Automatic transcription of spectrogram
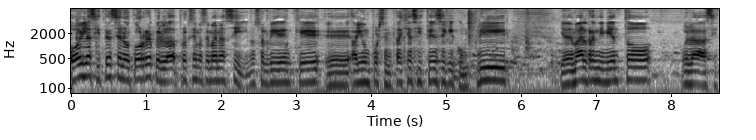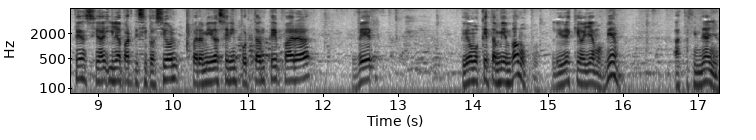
Hoy la asistencia no corre, pero la próxima semana sí. No se olviden que eh, hay un porcentaje de asistencia que cumplir. Y además el rendimiento o la asistencia y la participación para mí va a ser importante para ver, digamos que también vamos. pues. La idea es que vayamos bien hasta fin de año.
